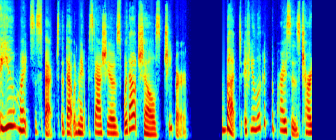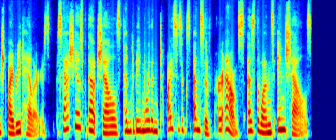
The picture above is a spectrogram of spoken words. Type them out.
You might suspect that that would make pistachios without shells cheaper, but if you look at the prices charged by retailers, pistachios without shells tend to be more than twice as expensive per ounce as the ones in shells.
